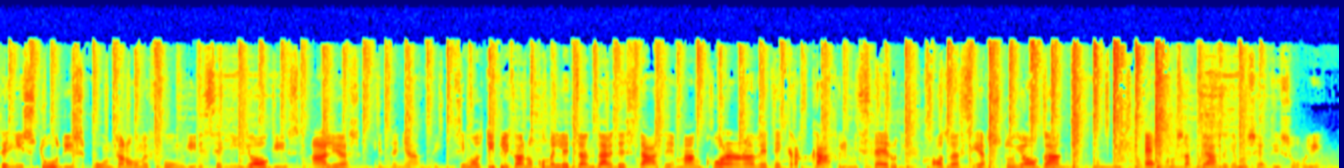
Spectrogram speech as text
se gli studi spuntano come funghi e se gli yogis, alias insegnanti, si moltiplicano come le zanzare d'estate, ma ancora non avete craccato il mistero di cosa sia sto yoga, ecco sappiate che non siete i soli.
